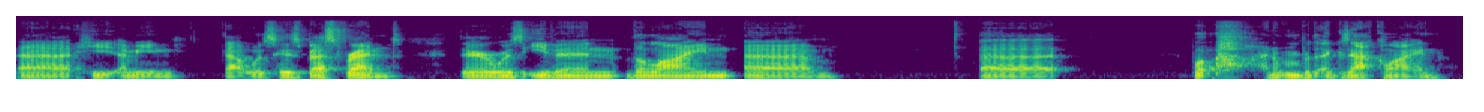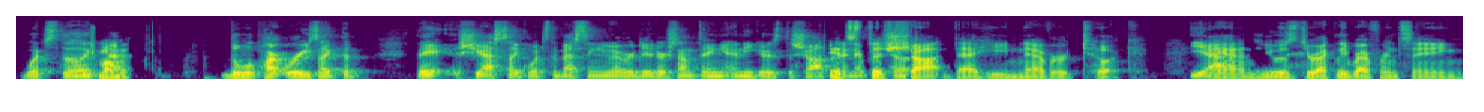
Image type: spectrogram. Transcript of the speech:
Uh he i mean that was his best friend. There was even the line um uh well i don't remember the exact line what's the Which like moment? the part where he's like the they she asks like what's the best thing you ever did or something and he goes the shot that It's I never the took." shot that he never took. yeah and he was directly referencing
